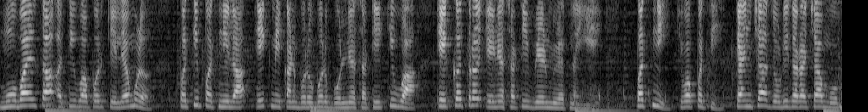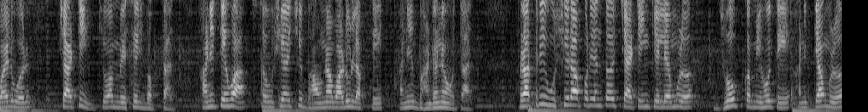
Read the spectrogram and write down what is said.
मोबाईलचा अतिवापर केल्यामुळं पती पत्नीला एकमेकांबरोबर बोलण्यासाठी किंवा एकत्र येण्यासाठी वेळ मिळत नाही आहे पत्नी किंवा पती त्यांच्या जोडीदाराच्या मोबाईलवर चॅटिंग किंवा मेसेज बघतात आणि तेव्हा संशयाची भावना वाढू लागते आणि भांडणं होतात. रात्री उशिरापर्यंत चॅटिंग केल्यामुळं झोप कमी होते आणि त्यामुळं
